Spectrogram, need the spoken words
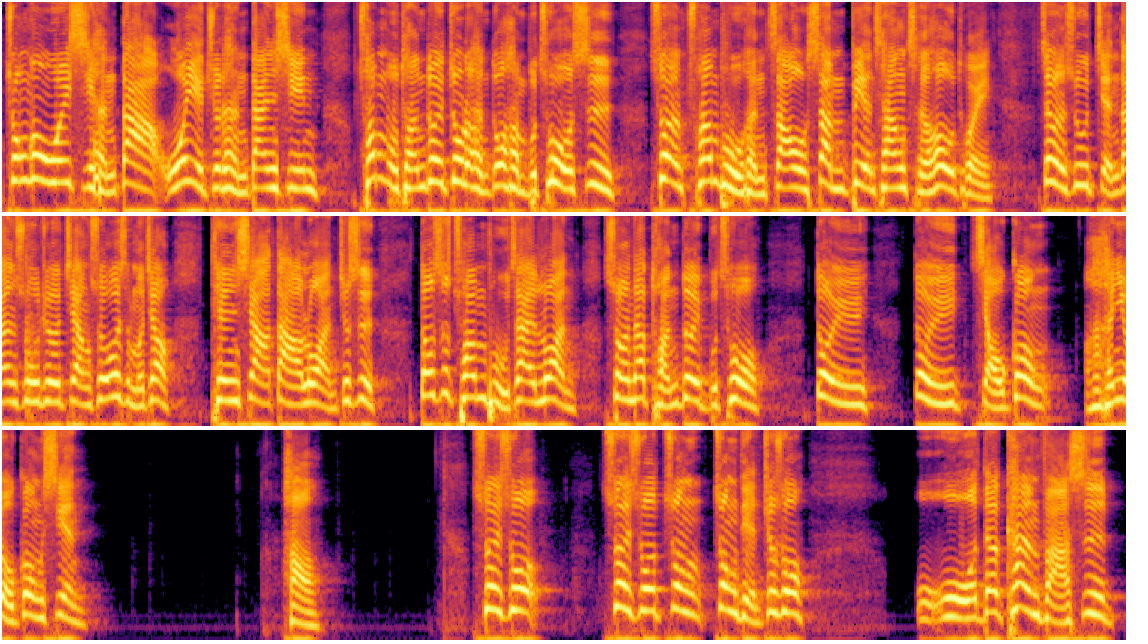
中共威胁很大，我也觉得很担心。川普团队做了很多很不错的事，虽然川普很糟，善变，常常扯后腿。这本书简单说就是这样说。为什么叫天下大乱？就是都是川普在乱，虽然他团队不错，对于对于剿共很有贡献。好，所以说所以说重重点就是说，我的看法是。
